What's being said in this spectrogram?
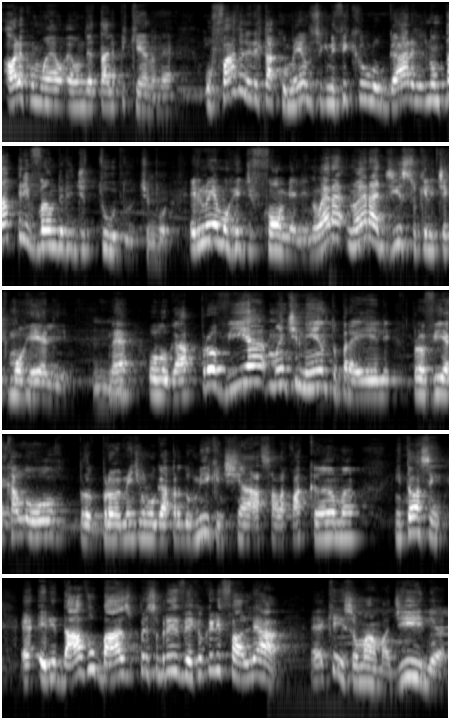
olha como é, é um detalhe pequeno, né? O fato de ele estar comendo significa que o lugar, ele não tá privando ele de tudo. Tipo, ele não ia morrer de fome ali. Não era, não era disso que ele tinha que morrer ali, né? O lugar provia mantimento pra ele, provia calor, pro- provavelmente um lugar pra dormir, que a gente tinha a sala com a cama. Então, assim, é, ele dava o básico pra ele sobreviver, que é o que ele fala. Ele, ah, é, que isso, é uma armadilha?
